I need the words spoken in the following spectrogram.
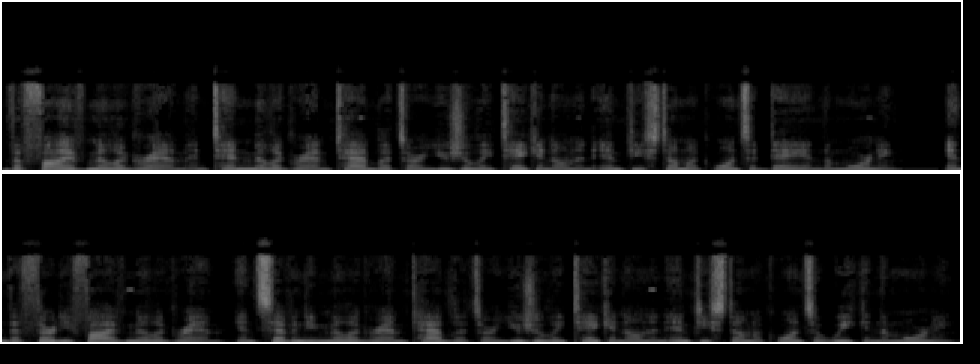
The 5 mg and 10 mg tablets are usually taken on an empty stomach once a day in the morning, and the 35 mg and 70 mg tablets are usually taken on an empty stomach once a week in the morning.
